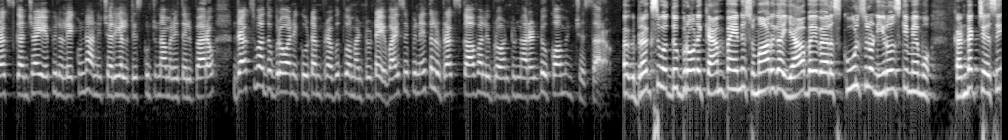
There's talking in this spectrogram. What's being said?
డ్రగ్స్ గంజాయి ఏపీలో లేకుండా అన్ని చర్యలు తీసుకుంటున్నామని తెలిపారు. డ్రగ్స్ వద్దు బ్రో అని కూటమి ప్రభుత్వం అంటుంటే వైసీపీ నేతలు డ్రగ్స్ కావాలి బ్రో అంటున్నారంటూ కామెంట్ చేశారు. డ్రగ్స్ వద్దు బ్రో అని సుమారుగా యాభై వేల స్కూల్స్లో ఈ రోజుకి మేము కండక్ట్ చేసి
